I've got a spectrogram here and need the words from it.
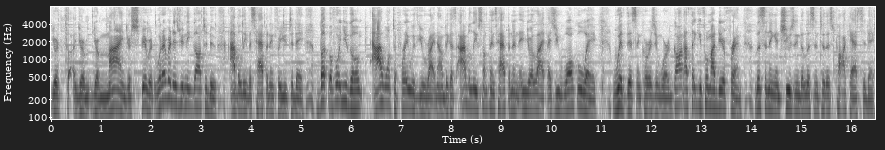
your th- your your mind, your spirit, whatever it is you need God to do. I believe it's happening for you today. But before you go, I want to pray with you right now because I believe something's happening in your life as you walk away with this encouraging word. God, I thank you for my dear friend listening and choosing to listen to this podcast today.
